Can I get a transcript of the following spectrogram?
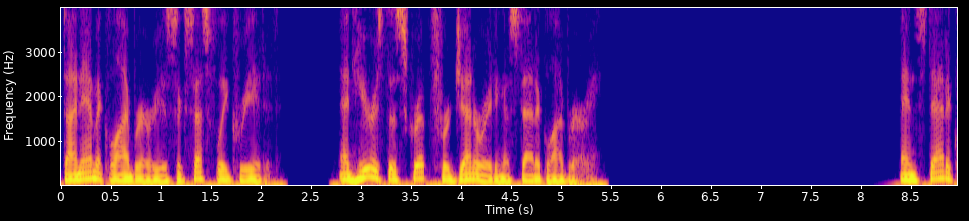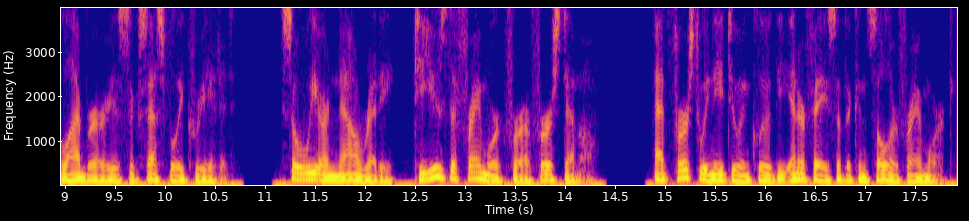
dynamic library is successfully created. And here is the script for generating a static library. And static library is successfully created. So we are now ready to use the framework for our first demo. At first we need to include the interface of the consoler framework.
